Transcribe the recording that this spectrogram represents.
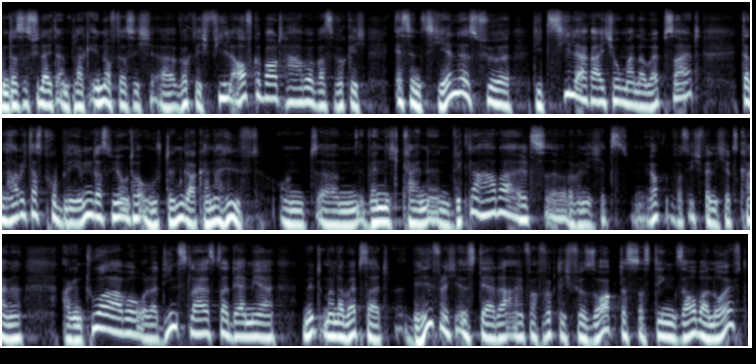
und das ist vielleicht ein Plugin, auf das ich äh, wirklich viel aufgebaut habe, was wirklich essentiell ist für die Zielerreichung meiner Website, dann habe ich das Problem, dass mir unter Umständen gar keiner hilft. Und ähm, wenn ich keinen Entwickler habe, als, äh, oder wenn ich jetzt, ja, was ich, wenn ich jetzt keine Agentur habe oder Dienstleister, der mir mit meiner Website behilflich ist, der da einfach wirklich für sorgt, dass das Ding sauber läuft,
